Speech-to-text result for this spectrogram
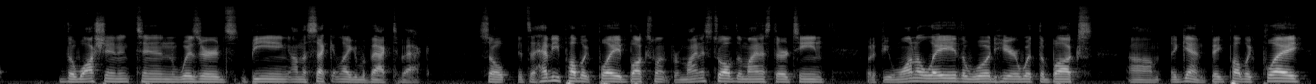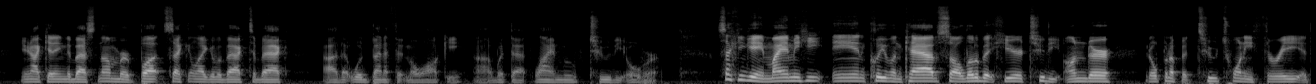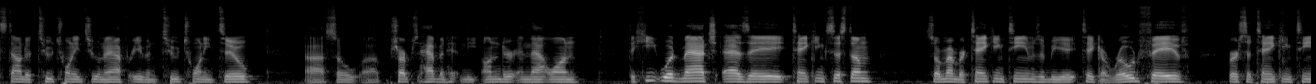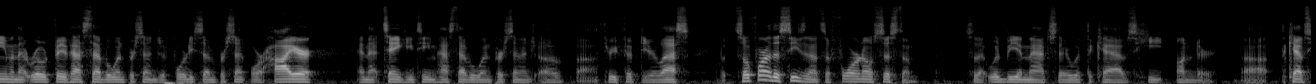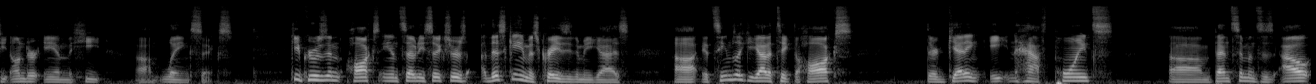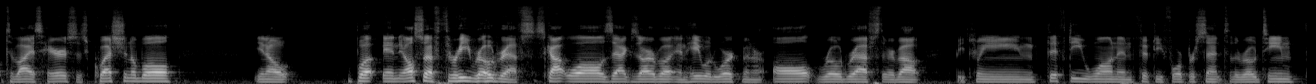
the Washington Wizards being on the second leg of a back-to-back. So it's a heavy public play. Bucks went from minus 12 to minus 13. But if you want to lay the wood here with the Bucks, um, again, big public play. You're not getting the best number, but second leg of a back-to-back uh, that would benefit Milwaukee uh, with that line move to the over. Second game, Miami Heat and Cleveland Cavs saw a little bit here to the under. It opened up at 223. It's down to 222 and a half or even 222. Uh, so uh, sharps have been hitting the under in that one. The Heat would match as a tanking system. So remember, tanking teams would be take a road fave versus a tanking team, and that road fave has to have a win percentage of 47% or higher, and that tanking team has to have a win percentage of uh, 350 or less. But so far this season, that's a 4 0 system. So that would be a match there with the Cavs Heat under. Uh, the Cavs Heat under and the Heat um, laying six. Keep cruising, Hawks and 76ers. This game is crazy to me, guys. Uh, it seems like you got to take the Hawks. They're getting eight and a half points. Um, ben Simmons is out. Tobias Harris is questionable. You know, but and you also have three road refs. Scott Wall, Zach Zarba, and Haywood Workman are all road refs. They're about between 51 and 54 percent to the road team.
